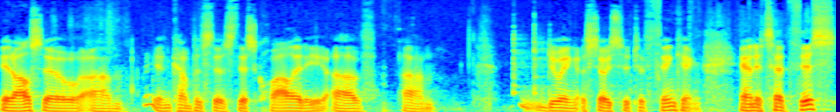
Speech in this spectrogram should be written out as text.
it also um, encompasses this quality of um, doing associative thinking. And it's at this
